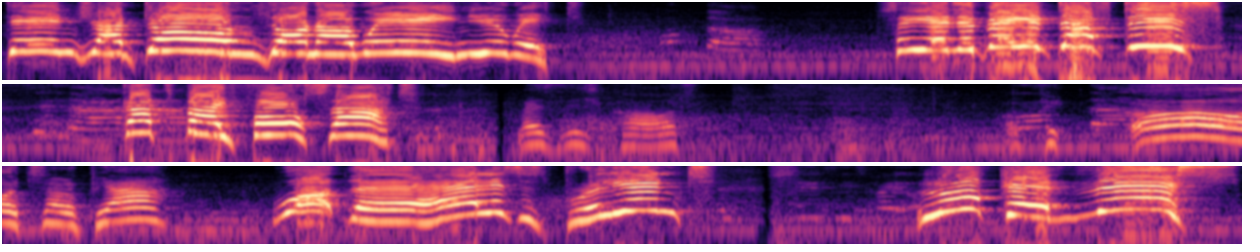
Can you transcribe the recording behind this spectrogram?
Danger dawns on our way. Knew it. What the? See you in the big dafties. That's by force, that. Where's this card? Oh, it's not a PR. What the hell? Is this is brilliant. Susie's right up. Look at this.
